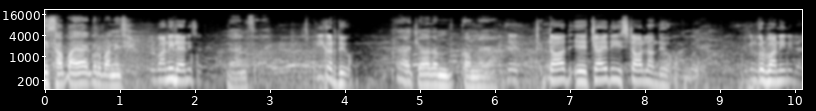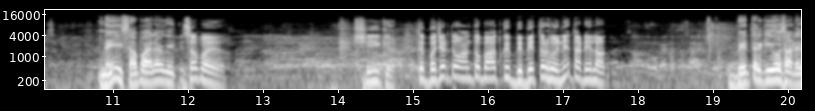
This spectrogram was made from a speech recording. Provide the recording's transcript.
ऐसा पाया है कुर्बानी कुर्बानी ले नहीं सर ले नहीं सके। की कर दो ਇਹ ਚਾਹ ਦਾ ਕੰਮ ਹੈ ਟਾ ਚਾਹ ਦੀ ਸਟਾਲ ਲਾਉਂਦੇ ਹੋ? ਲੇਕਿਨ ਕੁਰਬਾਨੀ ਨਹੀਂ ਲੈ ਸਕਦੇ। ਨਹੀਂ ਹਿੱਸਾ ਪਾ ਰਿਹਾ ਕੋਈ ਹਿੱਸਾ ਪਾਇਆ ਠੀਕ ਹੈ। ਤੇ ਬਜਟ ਤੋਂ ਆਉਣ ਤੋਂ ਬਾਅਦ ਕੋਈ ਬਿਹਤਰ ਹੋਏ ਨੇ ਤੁਹਾਡੇ ਹਾਲਾਤ? ਬਿਹਤਰ ਕੀ ਉਹ ਸਾਡੇ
